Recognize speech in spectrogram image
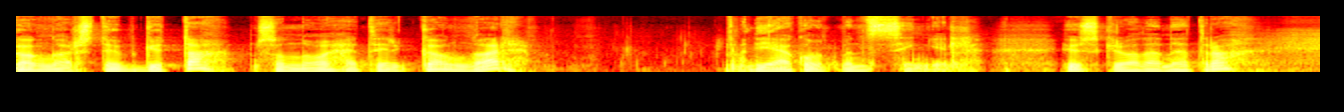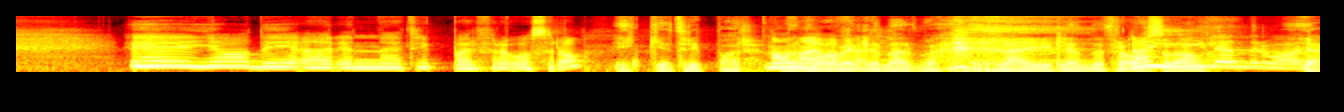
Gangarstubbgutta, som nå heter Gangar. De er kommet med en singel. Husker du hva den heter, da? Eh, ja, det er en eh, trippar fra Åseral. Ikke Trippar, Nå, men nei, var var veldig nærme. Reilender fra Åseral. Reilender var det!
